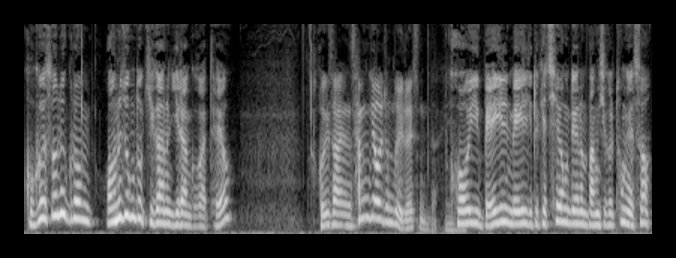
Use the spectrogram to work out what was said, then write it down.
그것은 그럼 어느 정도 기간을 일한 것 같아요? 거기서 한 3개월 정도 일을 했습니다. 예. 거의 매일매일 이렇게 채용되는 방식을 통해서?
